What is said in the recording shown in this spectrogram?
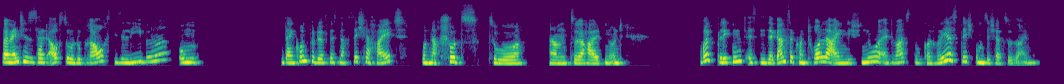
bei Menschen ist es halt auch so, du brauchst diese Liebe, um dein Grundbedürfnis nach Sicherheit und nach Schutz zu, ähm, zu erhalten. Und rückblickend ist diese ganze Kontrolle eigentlich nur etwas, du kontrollierst dich, um sicher zu sein.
